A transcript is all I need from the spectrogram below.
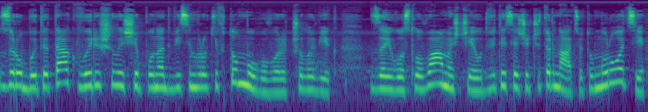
Зробити так вирішили ще понад 8 років тому, говорить чоловік. За його словами, ще у 2014 році,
